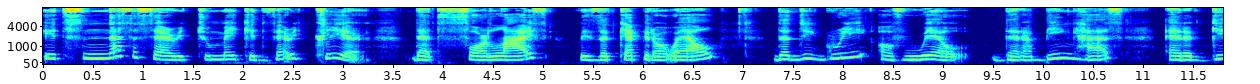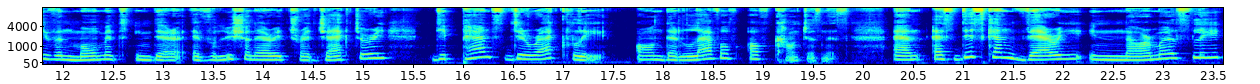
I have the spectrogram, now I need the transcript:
it's necessary to make it very clear that for life with a capital L, the degree of will that a being has at a given moment in their evolutionary trajectory depends directly on their level of consciousness. And as this can vary enormously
